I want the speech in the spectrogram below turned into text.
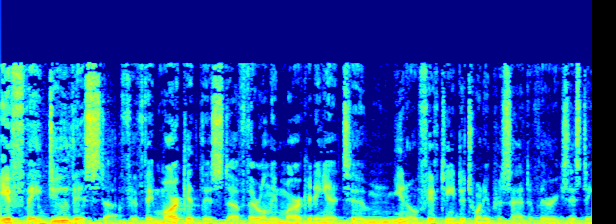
If they do this stuff, if they market this stuff, they're only marketing it to, you know, 15 to 20% of their existing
